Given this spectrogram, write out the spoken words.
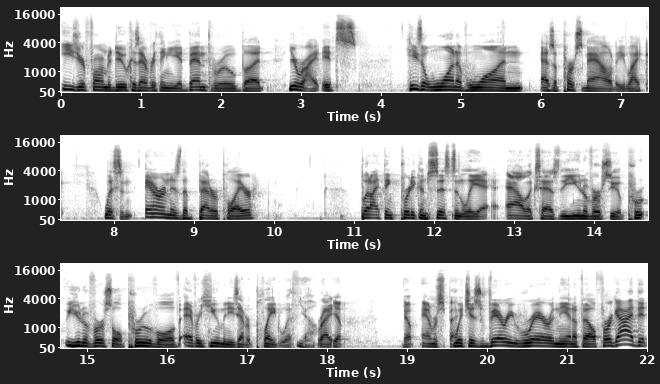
easier for him to do because everything he had been through. But you're right. It's he's a one of one as a personality. Like, listen, Aaron is the better player but I think pretty consistently, Alex has the universal universal approval of every human he's ever played with. Yeah. Right. Yep. Yep. And respect. Which is very rare in the NFL for a guy that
